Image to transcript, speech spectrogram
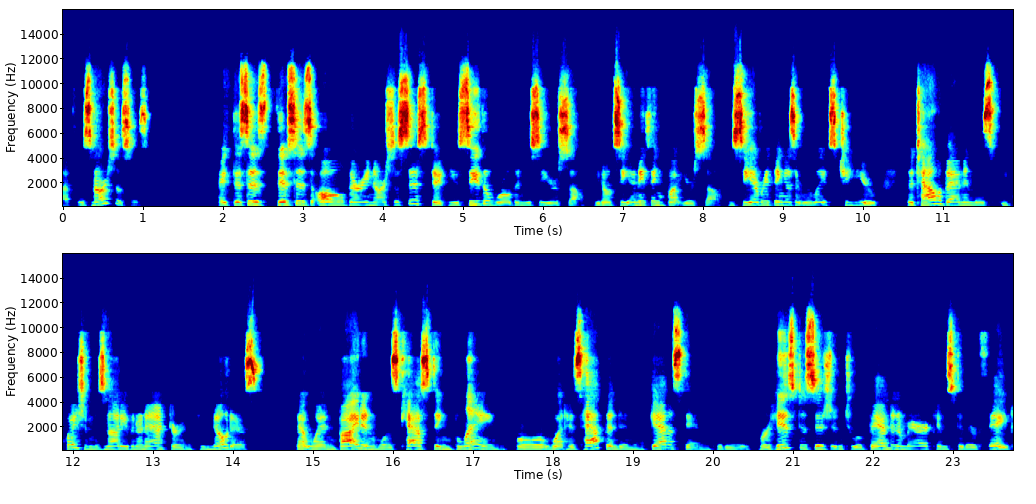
left is narcissism. Right? This is this is all very narcissistic. You see the world and you see yourself. You don't see anything but yourself. You see everything as it relates to you. The Taliban in this equation is not even an actor. And if you notice that when Biden was casting blame for what has happened in Afghanistan for the for his decision to abandon Americans to their fate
